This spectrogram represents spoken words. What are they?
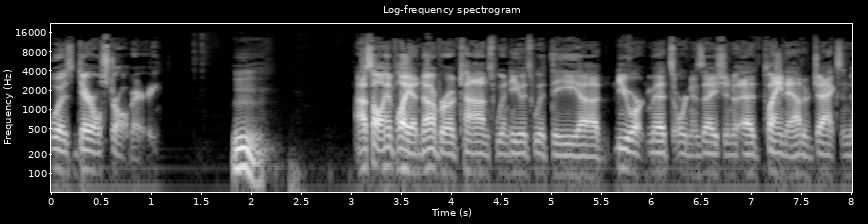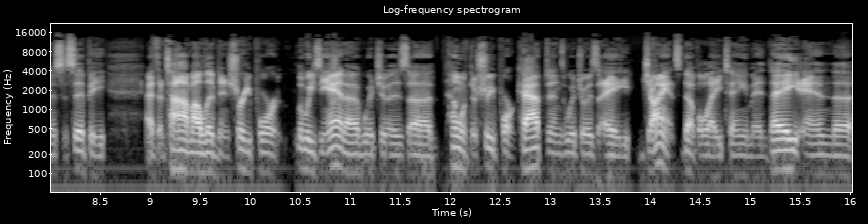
was Darryl Strawberry. Mm. I saw him play a number of times when he was with the uh, New York Mets organization, uh, playing out of Jackson, Mississippi. At the time, I lived in Shreveport, Louisiana, which was uh, home with the Shreveport Captains, which was a Giants Double A team, and they and the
